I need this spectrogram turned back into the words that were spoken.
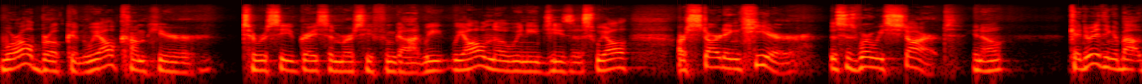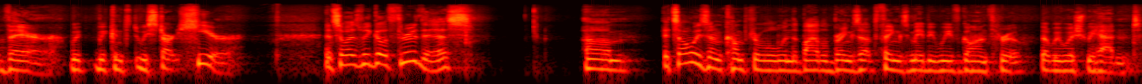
we're all broken. We all come here to receive grace and mercy from God. We we all know we need Jesus. We all are starting here. This is where we start. You know, can't do anything about there. We we can we start here, and so as we go through this. Um, it's always uncomfortable when the Bible brings up things maybe we've gone through that we wish we hadn't.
